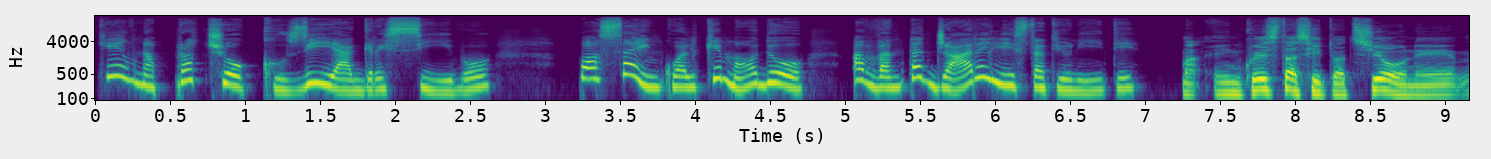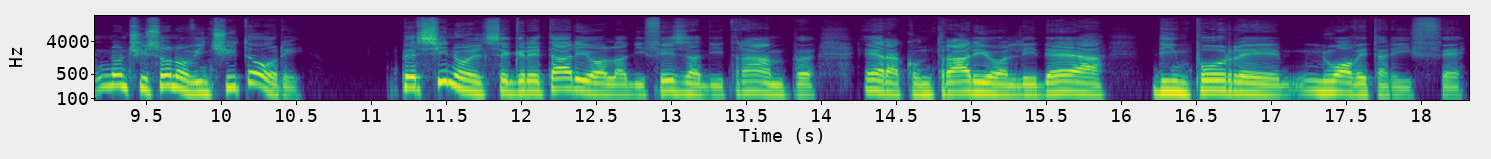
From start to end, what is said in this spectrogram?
che un approccio così aggressivo possa in qualche modo avvantaggiare gli Stati Uniti. Ma in questa situazione non ci sono vincitori. Persino il segretario alla difesa di Trump era contrario all'idea di imporre nuove tariffe.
